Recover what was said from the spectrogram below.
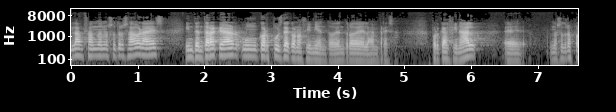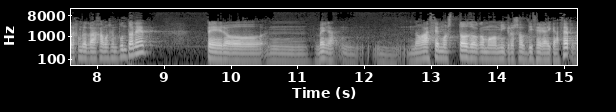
lanzando nosotros ahora es intentar crear un corpus de conocimiento dentro de la empresa. Porque al final, eh, nosotros, por ejemplo, trabajamos en .NET, pero, mm, venga, mm, no hacemos todo como Microsoft dice que hay que hacerlo.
